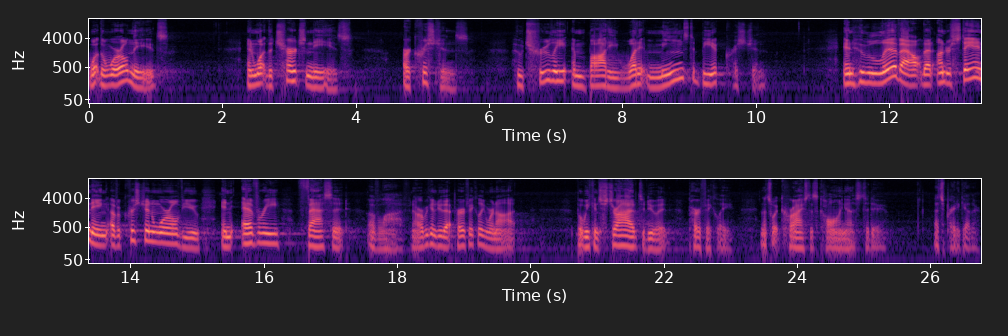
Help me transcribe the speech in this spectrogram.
What the world needs and what the church needs are Christians who truly embody what it means to be a Christian and who live out that understanding of a Christian worldview in every facet of life. Now, are we going to do that perfectly? We're not. But we can strive to do it perfectly. And that's what Christ is calling us to do. Let's pray together.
